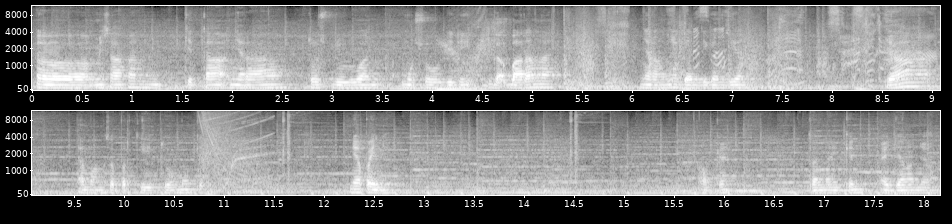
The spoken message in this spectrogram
Uh, misalkan kita nyerang terus duluan musuh jadi nggak bareng lah. Nyerangnya ganti-gantian. Ya emang seperti itu mungkin ini apa ini? Oke kita naikin. Eh jangan jangan.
